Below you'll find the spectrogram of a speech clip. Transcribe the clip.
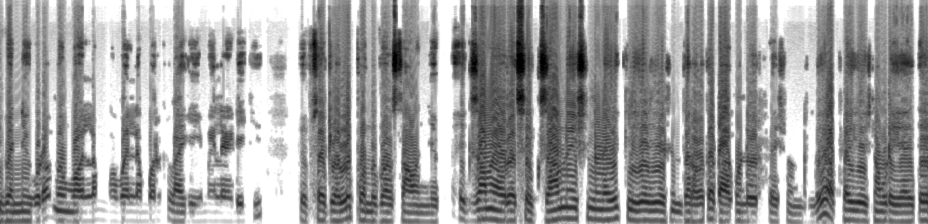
ఇవన్నీ కూడా మొబైల్ మొబైల్ నెంబర్కి అలాగే ఈమెయిల్ ఐడికి వెబ్సైట్లలో పొందుపరుస్తామని చెప్పి. ఎగ్జామ్ ఎవరైతే ఎగ్జామినేషన్ అనేది క్లియర్ చేసిన తర్వాత డాక్యుమెంట్ వెరిఫికేషన్ ఉంటుంది. అప్లై చేసినప్పుడు ఏదైతే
